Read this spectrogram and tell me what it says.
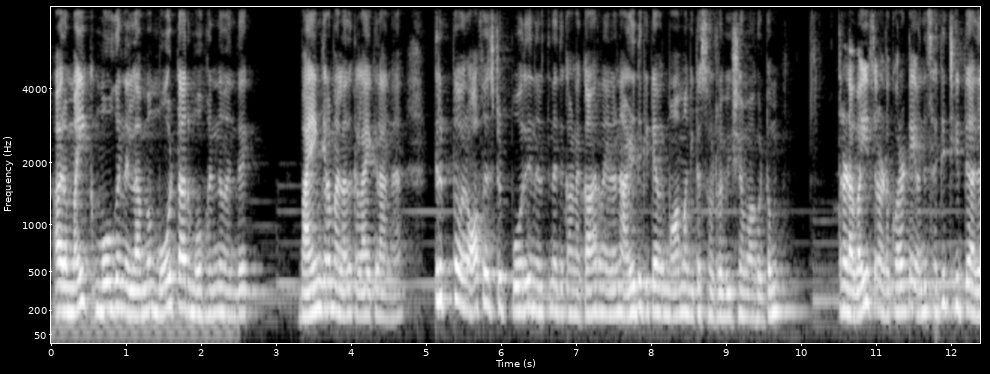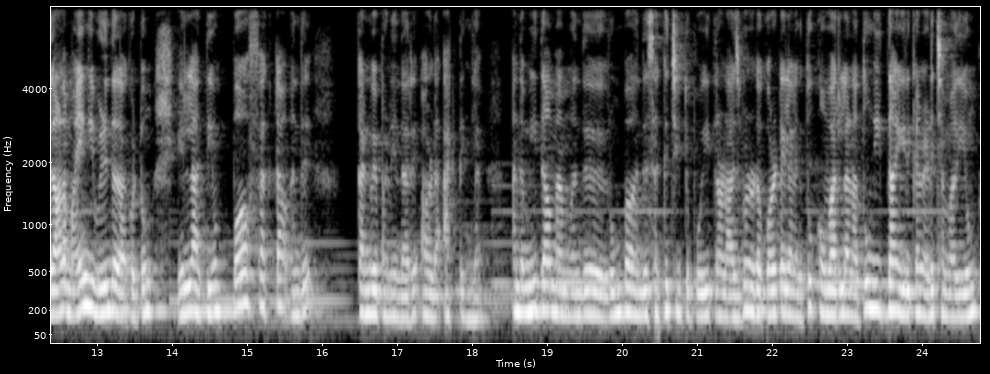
அவர் மைக் மோகன் இல்லாமல் மோட்டார் மோகன்னு வந்து பயங்கரமாக எல்லாரும் கலாய்க்கிறாங்க. ட்ரிப் அவர் ஆஃபீஸ் ட்ரிப் போகிறது நிறுத்தினதுக்கான காரணம் என்னென்னு அழுதுகிட்டே அவர் மாமா கிட்டே சொல்கிற விஷயமாகட்டும். தன்னோட வைஃப் தன்னோட குரட்டையை வந்து சகிச்சுக்கிட்டு அதனால் மயங்கி விழுந்ததாகட்டும் எல்லாத்தையும் பர்ஃபெக்டாக வந்து கன்வே பண்ணியிருந்தார் அவரோட ஆக்டிங்கில் அந்த மீதா மேம் வந்து ரொம்ப வந்து சகிச்சுக்கிட்டு போய் தன்னோட ஹஸ்பண்டோட குரட்டையில் எனக்கு தூக்கம் வரல நான் தூங்கிட்டு தான் இருக்கேன்னு நடித்த மாதிரியும்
